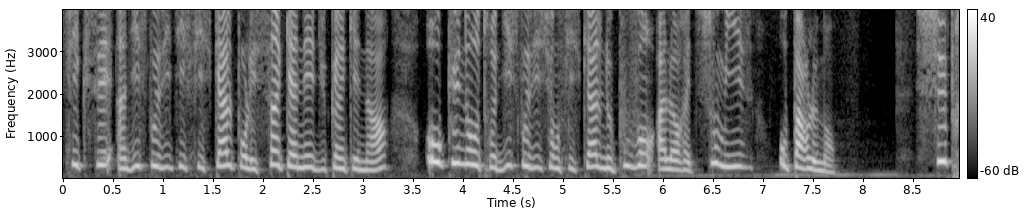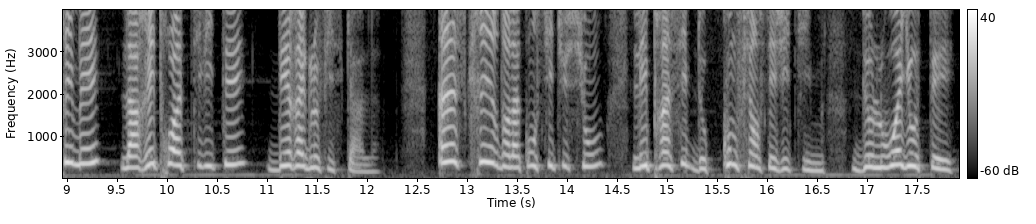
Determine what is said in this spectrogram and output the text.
fixer un dispositif fiscal pour les cinq années du quinquennat, aucune autre disposition fiscale ne pouvant alors être soumise au Parlement. Supprimer la rétroactivité des règles fiscales. Inscrire dans la Constitution les principes de confiance légitime, de loyauté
